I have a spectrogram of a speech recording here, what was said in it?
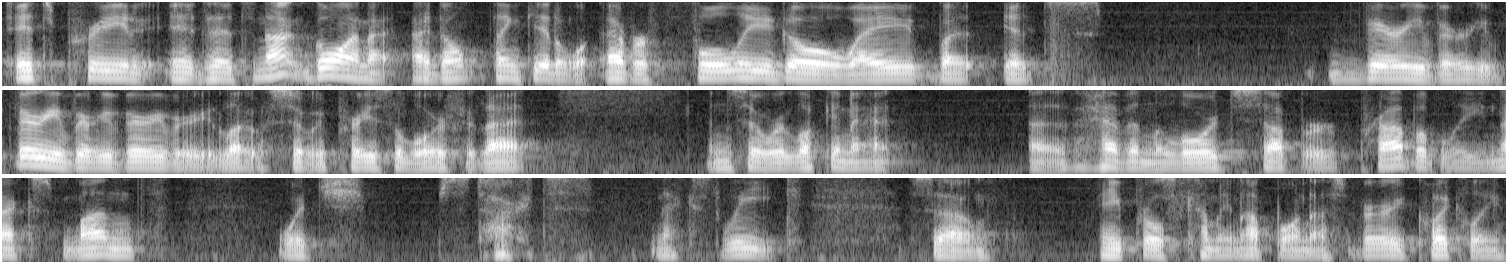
it's pretty, it, it's not going, I, I don't think it'll ever fully go away, but it's very, very, very, very, very, very low. So we praise the Lord for that. And so we're looking at uh, having the Lord's Supper probably next month, which starts next week. So April's coming up on us very quickly.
